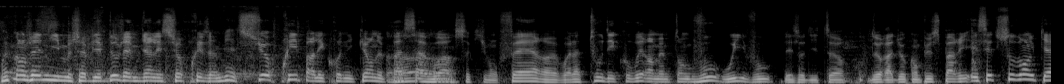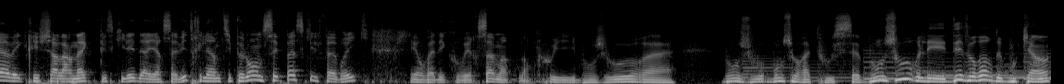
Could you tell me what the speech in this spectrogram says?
Moi, quand j'anime Chablis Hebdo, j'aime bien les surprises. J'aime bien être surpris par les chroniqueurs, ne pas savoir ce qu'ils vont faire. euh, voilà, tout découvrir en même temps que vous. Oui, vous, les auditeurs de Radio Campus Paris. Et c'est souvent le cas avec Richard Larnac, puisqu'il est derrière sa vitre. Il est un petit peu loin, on ne sait pas ce qu'il fabrique. Et on va découvrir ça maintenant. Oui, bonjour. Bonjour, bonjour à tous. Bonjour les dévoreurs de bouquins.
